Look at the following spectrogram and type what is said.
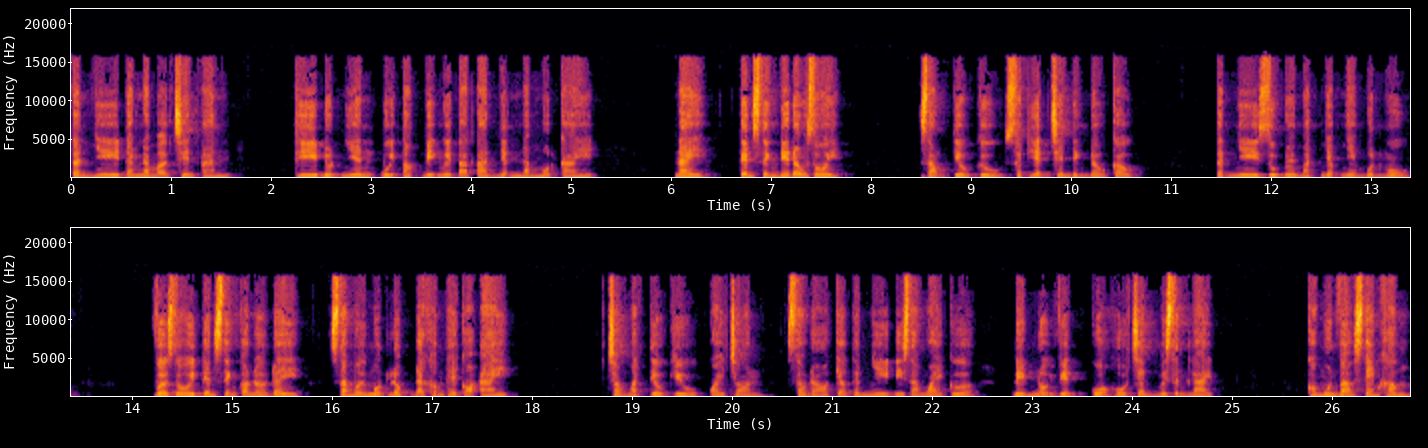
Tấn Nhi đang nằm ở trên án, thì đột nhiên búi tóc bị người ta tàn nhẫn nắm một cái. Này, tiên sinh đi đâu rồi? Giọng tiểu cửu xuất hiện trên đỉnh đầu cậu. Tấn Nhi dụ đôi mắt nhập nhèm buồn ngủ. Vừa rồi tiên sinh còn ở đây, sao mới một lúc đã không thấy có ai? Trong mắt tiểu cửu quay tròn, sau đó kéo Tấn Nhi đi ra ngoài cửa, đến nội viện của hỗ trần mới dừng lại. Có muốn vào xem không?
